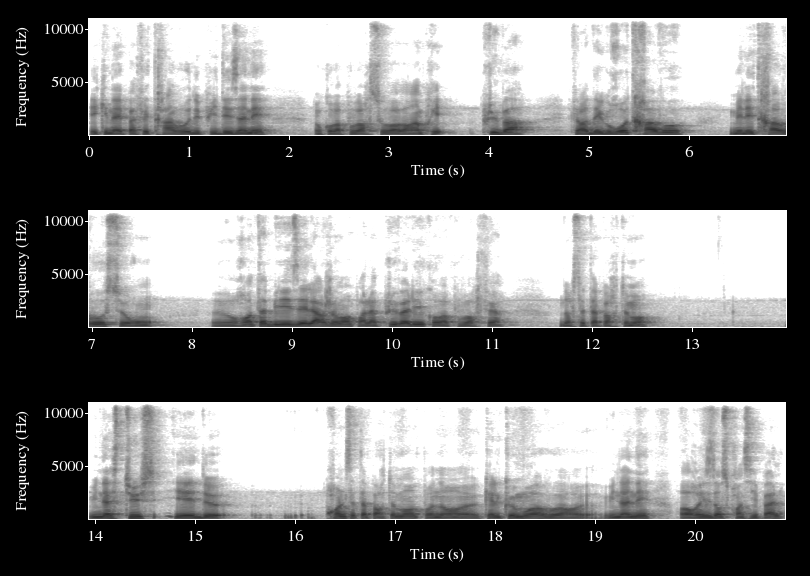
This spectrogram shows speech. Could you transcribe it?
et qui n'avait pas fait de travaux depuis des années. Donc on va pouvoir souvent avoir un prix plus bas, faire des gros travaux, mais les travaux seront euh, rentabilisés largement par la plus-value qu'on va pouvoir faire dans cet appartement. Une astuce est de prendre cet appartement pendant euh, quelques mois, voire une année en résidence principale,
